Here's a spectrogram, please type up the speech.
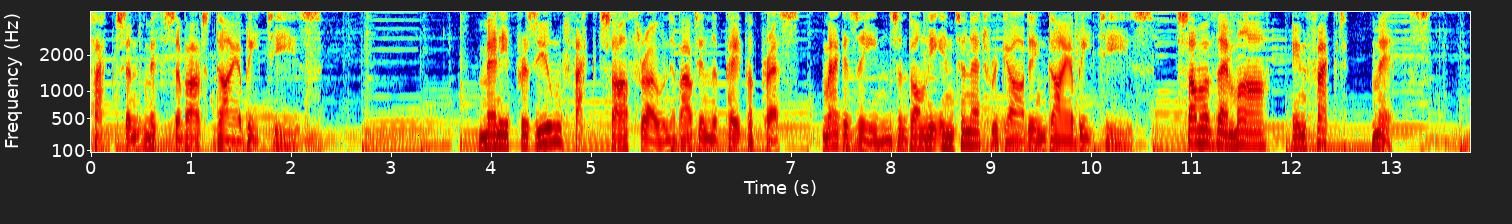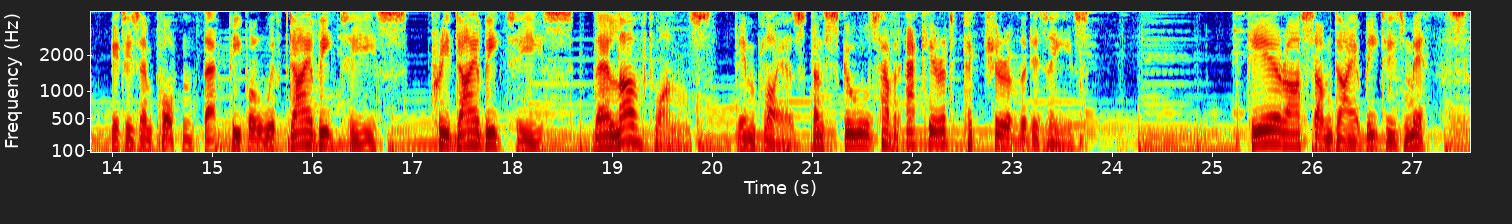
Facts and myths about diabetes. Many presumed facts are thrown about in the paper press, magazines and on the internet regarding diabetes. Some of them are, in fact, myths. It is important that people with diabetes, pre-diabetes, their loved ones, employers and schools have an accurate picture of the disease. Here are some diabetes myths.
